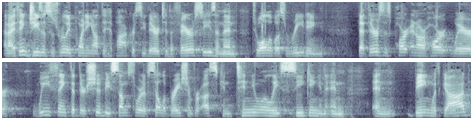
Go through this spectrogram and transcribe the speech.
And I think Jesus is really pointing out the hypocrisy there to the Pharisees and then to all of us reading that there's this part in our heart where we think that there should be some sort of celebration for us continually seeking and, and, and being with God,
